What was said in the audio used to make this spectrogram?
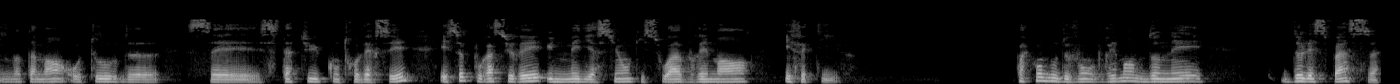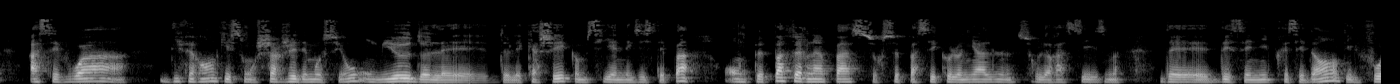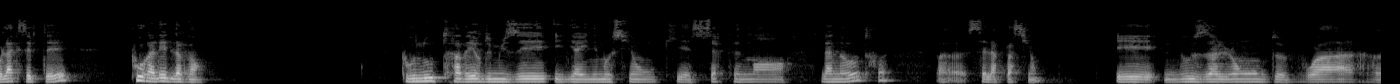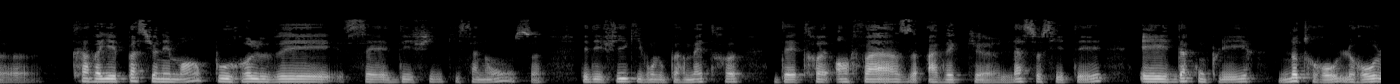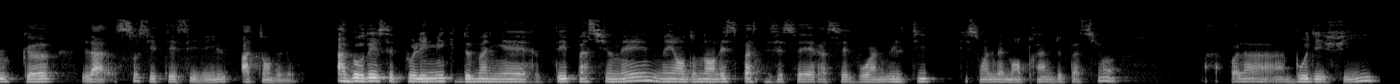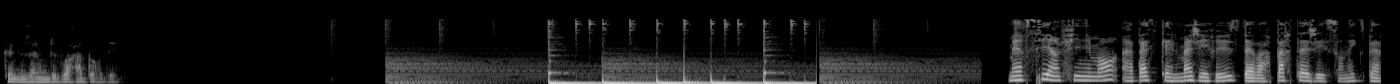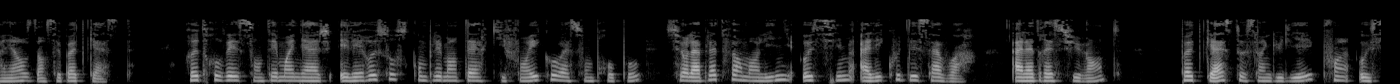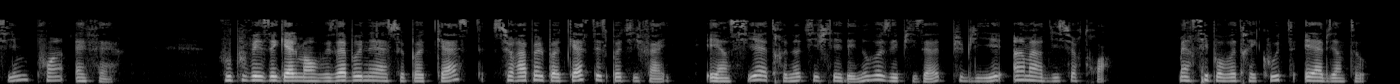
notamment autour de ces statuts controversés, et ce pour assurer une médiation qui soit vraiment effective. Par contre, nous devons vraiment donner de l'espace à ces voix différentes qui sont chargées d'émotions, au mieux de les, de les cacher comme si elles n'existaient pas. On ne peut pas faire l'impasse sur ce passé colonial, sur le racisme des décennies précédentes. Il faut l'accepter pour aller de l'avant. Pour nous, travailleurs du musée, il y a une émotion qui est certainement la nôtre, euh, c'est la passion. Et nous allons devoir euh, travailler passionnément pour relever ces défis qui s'annoncent, des défis qui vont nous permettre d'être en phase avec euh, la société et d'accomplir notre rôle, le rôle que la société civile attend de nous aborder cette polémique de manière dépassionnée, mais en donnant l'espace nécessaire à ces voix multiples qui sont elles-mêmes empreintes de passion. Ah, voilà un beau défi que nous allons devoir aborder. Merci infiniment à Pascal Magérus d'avoir partagé son expérience dans ce podcast. Retrouvez son témoignage et les ressources complémentaires qui font écho à son propos sur la plateforme en ligne OSIM à l'écoute des savoirs à l'adresse suivante podcast. Vous pouvez également vous abonner à ce podcast sur Apple Podcast et Spotify et ainsi être notifié des nouveaux épisodes publiés un mardi sur trois. Merci pour votre écoute et à bientôt.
